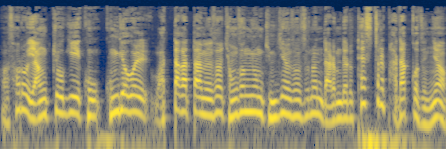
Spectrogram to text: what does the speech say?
어, 서로 양쪽이 고, 공격을 왔다 갔다 하면서 정성용, 김진현 선수는 나름대로 테스트를 받았거든요.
